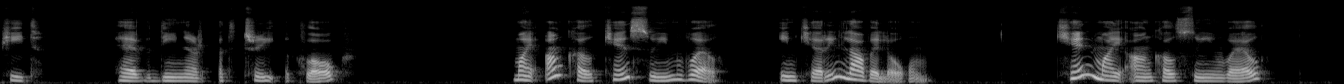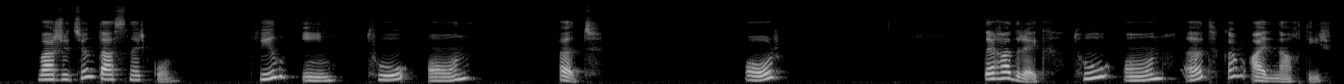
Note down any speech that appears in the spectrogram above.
Pete have dinner at 3 o'clock? My uncle can swim well. Իմ քեռին լավ է լողում։ Can my uncle swim well? Վարժություն 12. Fill in to on at or Տեղադրեք to, on, at կամ այլ նախտիր։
